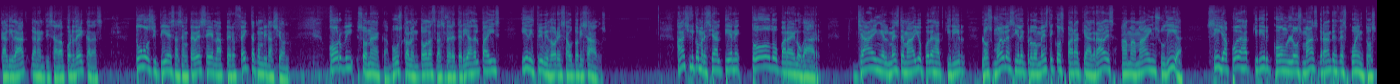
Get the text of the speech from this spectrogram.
calidad garantizada por décadas. Tubos y piezas en PVC, la perfecta combinación. Corby Sonaca, búscalo en todas las ferreterías del país y distribuidores autorizados. Ashley Comercial tiene todo para el hogar. Ya en el mes de mayo puedes adquirir los muebles y electrodomésticos para que agrades a mamá en su día. Sí, ya puedes adquirir con los más grandes descuentos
